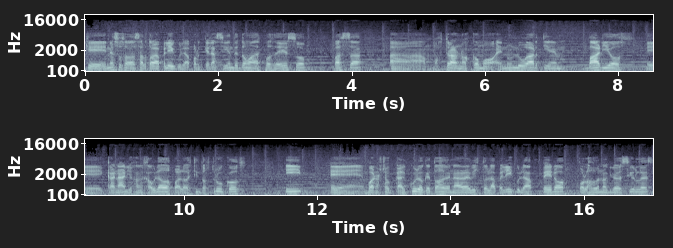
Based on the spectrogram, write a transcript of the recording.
que en eso se va a basar toda la película, porque la siguiente toma después de eso pasa a mostrarnos como en un lugar tienen varios eh, canarios enjaulados para los distintos trucos y eh, bueno, yo calculo que todos deben haber visto la película, pero por las dudas no quiero decirles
